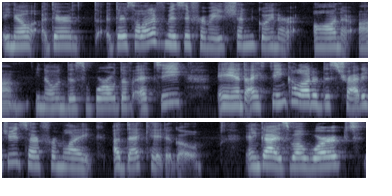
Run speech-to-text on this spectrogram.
you know there there's a lot of misinformation going on um, you know in this world of etsy. And i think a lot of the strategies are from like a decade ago. And guys what worked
